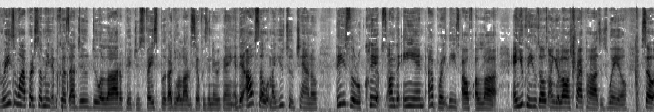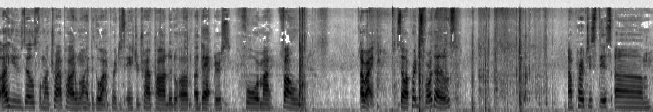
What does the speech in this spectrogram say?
reason why I purchased so many is because I do do a lot of pictures. Facebook, I do a lot of selfies and everything. And then also with my YouTube channel, these little clips on the end, I break these off a lot. And you can use those on your large tripods as well. So I use those for my tripod and won't have to go out and purchase extra tripod little um, adapters for my phone. All right. So I purchased four of those. I purchased this um,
